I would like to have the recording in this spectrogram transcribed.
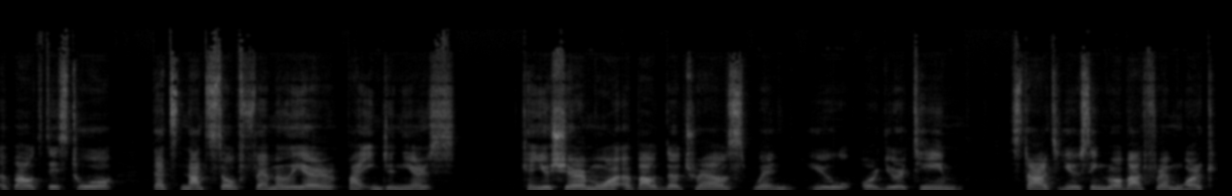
about this tool that's not so familiar by engineers? Can you share more about the trials when you or your team start using robot framework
